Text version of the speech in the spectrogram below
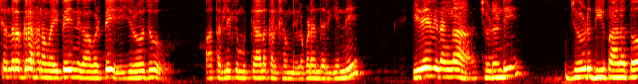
చంద్రగ్రహణం అయిపోయింది కాబట్టి ఈరోజు ఆ తల్లికి ముత్యాల కలశం నిలపడం జరిగింది. ఇదే విధంగా చూడండి జోడు దీపాలతో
